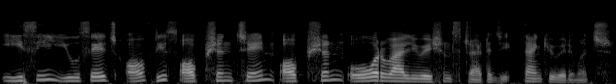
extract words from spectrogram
easy usage of this option chain option overvaluation strategy. Thank you very much.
